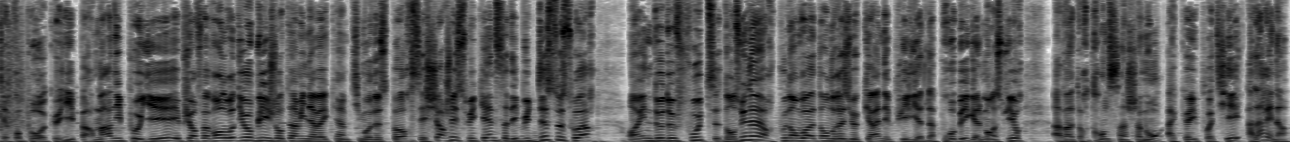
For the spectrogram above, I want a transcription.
Des propos recueillis par Marnie Poyer. Et puis enfin, vendredi oblige, on termine avec un petit mot de sport. C'est chargé ce week-end. Ça débute dès ce soir en N2 de foot dans une heure. Coup d'envoi d'André Cannes. Et puis il y a de la Pro B également à suivre à 20h30. Saint-Chamond accueille Poitiers à l'Arena.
